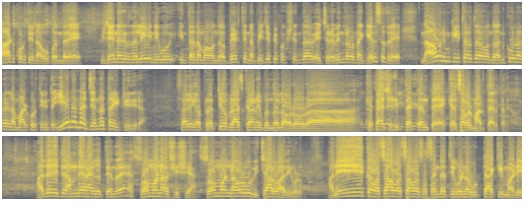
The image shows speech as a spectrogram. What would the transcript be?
ಮಾಡ್ಕೊಡ್ತೀವಿ ನಾವು ಬಂದ್ರೆ? ವಿಜಯನಗರದಲ್ಲಿ ನೀವು ಇಂಥ ನಮ್ಮ ಒಂದು ಅಭ್ಯರ್ಥಿನ ಬಿಜೆಪಿ ಪಕ್ಷದಿಂದ ಎಚ್ ರವೀಂದ್ರ ಅವ್ರನ್ನ ಗೆಲ್ಸಿದ್ರೆ ನಾವು ನಿಮ್ಗೆ ಈ ತರದ ಒಂದು ಅನುಕೂಲಗಳನ್ನ ಮಾಡ್ಕೊಡ್ತೀವಿ ಅಂತ ಏನನ್ನ ಜನರ ಹತ್ರ ಇಟ್ಟಿದ್ದೀರಾ? ಸರ್ ಈಗ ಪ್ರತಿಯೊಬ್ಬ ರಾಜಕಾರಣಿ ಬಂದಲ್ಲೂ ಅವರವರ ಕೆಪಾಸಿಟಿಗೆ ತಕ್ಕಂತೆ ಕೆಲಸಗಳು ಮಾಡ್ತಾ ಇರ್ತಾರೆ. ಅದೇ ರೀತಿ ನಮ್ದೇನಾಗುತ್ತೆ ಅಂದರೆ ಸೋಮಣ್ಣ ಅವ್ರ ಶಿಷ್ಯ. ಸೋಮಣ್ಣವರು ವಿಚಾರವಾದಿಗಳು. ಅನೇಕ ಹೊಸ ಹೊಸ ಹೊಸ ಸಂಗತಿಗಳನ್ನ ಹುಟ್ಟಾಕಿ ಮಾಡಿ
